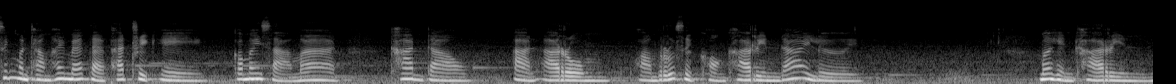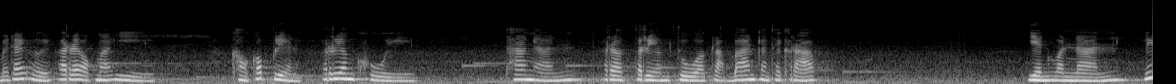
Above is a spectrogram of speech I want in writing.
ซึ่งมันทำให้แม้แต่แพทริกเองก็ไม่สามารถคาดเดา อ่านอารมณ์ ความรู้สึกของคารินได้เลย เมื่อเห็นคารินไม่ได้เอ่ยอะไรออกมาอีก เขาก็เปลี่ยนเรื่องคุย ถ้างั้นเราเตรียมตัวกลับบ้านกันเถอะครับ เย็นวันนั้นลิ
